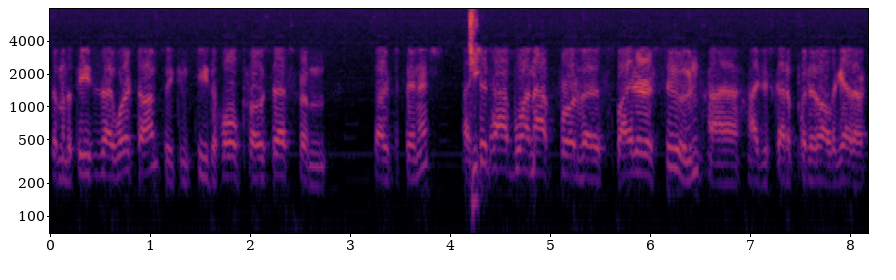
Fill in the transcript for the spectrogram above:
some of the pieces I worked on, so you can see the whole process from start to finish. I should have one up for the spider soon. Uh, I just got to put it all together.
